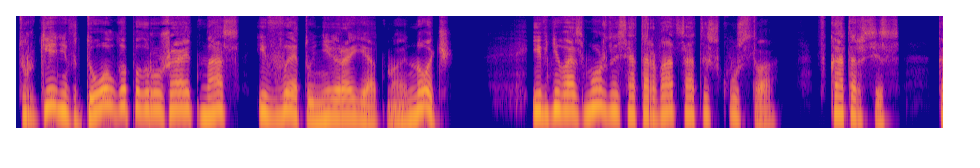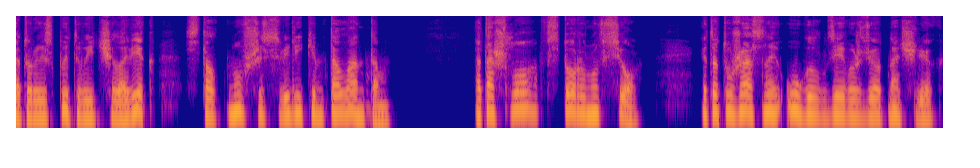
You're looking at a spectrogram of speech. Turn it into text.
Тургенев долго погружает нас и в эту невероятную ночь, и в невозможность оторваться от искусства, в катарсис, который испытывает человек, столкнувшись с великим талантом. Отошло в сторону все. Этот ужасный угол, где его ждет ночлег,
